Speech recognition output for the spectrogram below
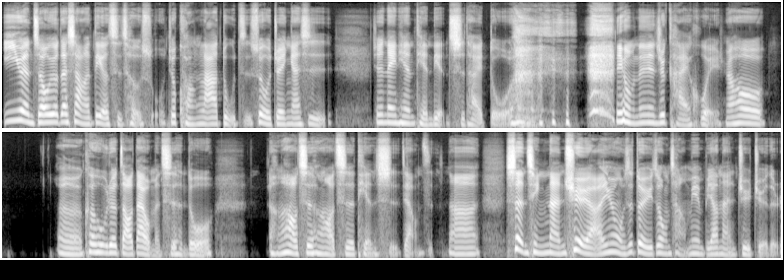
医院之后又再上了第二次厕所，就狂拉肚子，所以我觉得应该是就是那天甜点吃太多了，因为我们那天去开会，然后嗯、客户就招待我们吃很多。很好吃、很好吃的甜食这样子。那盛情难却啊，因为我是对于这种场面比较难拒绝的人。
